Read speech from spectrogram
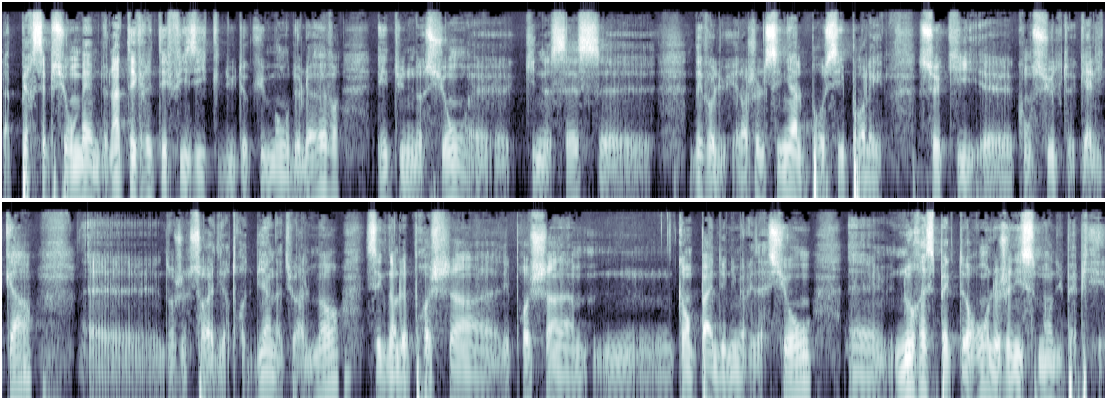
La perception même de l'intégrité physique du document ou de l'œuvre est une notion euh, qui ne cesse d'évoluer. Alors je le signale aussi pour les ceux qui consultent Gallica. Dont je ne saurais dire trop de bien naturellement, c'est que dans les prochaines euh, campagnes de numérisation, euh, nous respecterons le jaunissement du papier.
